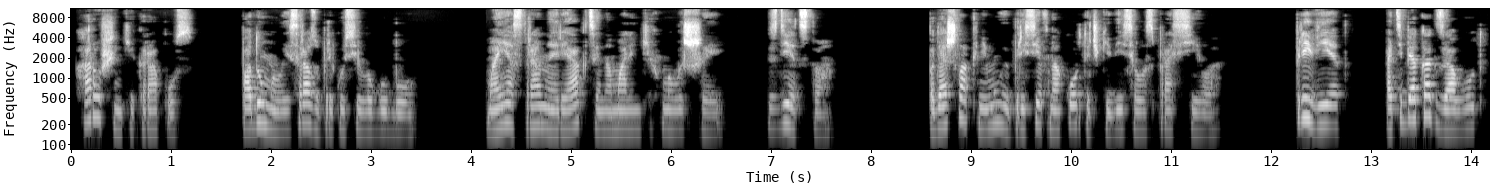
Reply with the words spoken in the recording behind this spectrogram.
Хорошенький карапуз. Подумала и сразу прикусила губу. Моя странная реакция на маленьких малышей. С детства. Подошла к нему и, присев на корточки, весело спросила. «Привет! А тебя как зовут?»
